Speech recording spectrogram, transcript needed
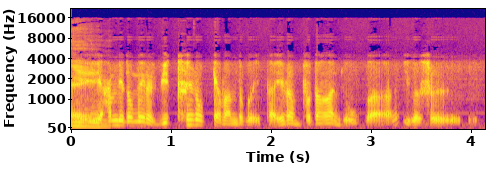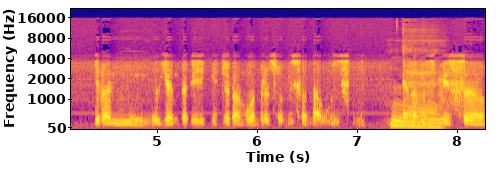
예. 이 한미 동맹을 위태롭게 만들고 있다 이런 부당한 요구가 이것을 이런 의견들이 민주당 의원들 속에서 나오고 있습니다. 네. 에덤 스미스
